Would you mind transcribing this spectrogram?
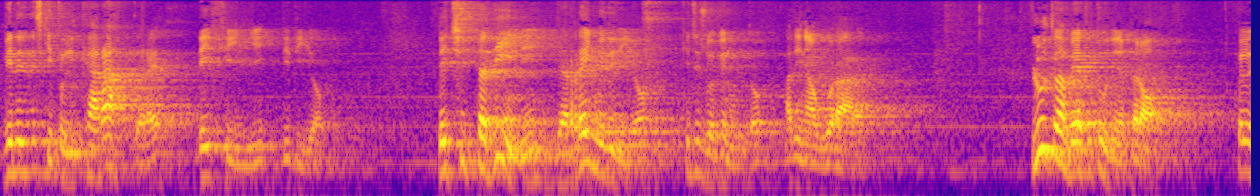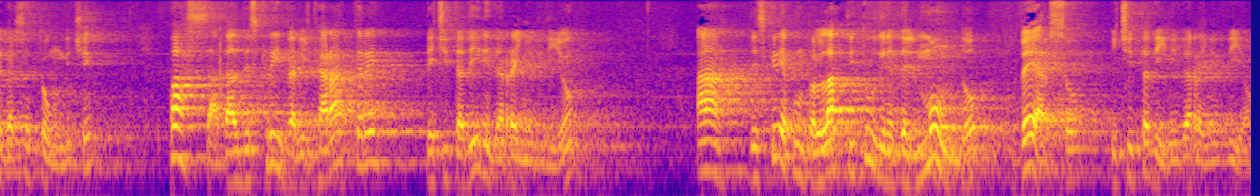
Viene descritto il carattere dei figli di Dio, dei cittadini del regno di Dio che Gesù è venuto ad inaugurare. L'ultima beatitudine però, quella del versetto 11, passa dal descrivere il carattere dei cittadini del regno di Dio a descrivere appunto l'attitudine del mondo verso i cittadini del regno di Dio.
